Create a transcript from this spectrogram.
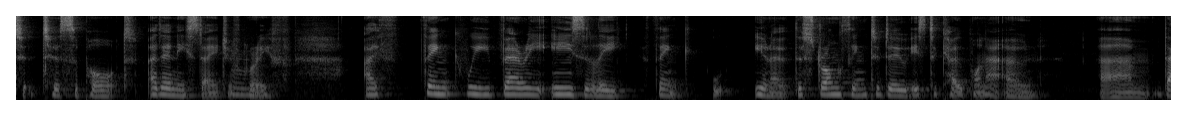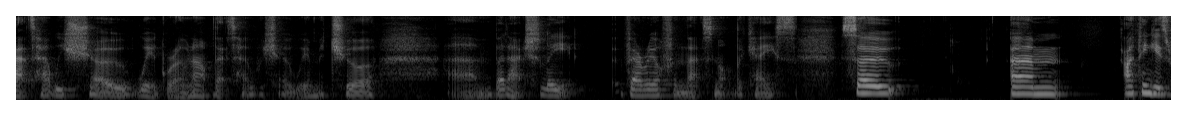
to, to support at any stage of Mm. grief. I th- think we very easily think, you know, the strong thing to do is to cope on our own. Um, that's how we show we're grown up, that's how we show we're mature. Um, but actually, very often that's not the case. So um, I think it's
